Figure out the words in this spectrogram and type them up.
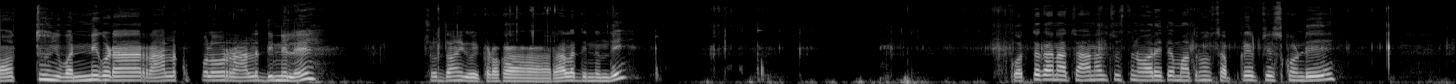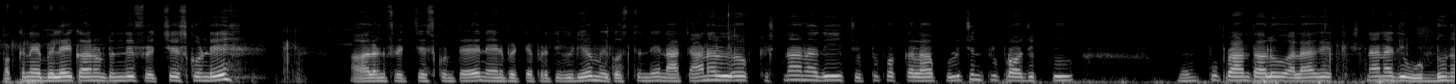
మొత్తం ఇవన్నీ కూడా రాళ్ళ కుప్పలు రాళ్ళ దిన్నెలే. చూద్దాం ఇది ఇక్కడ ఒక రాళ్ళ దిన్నె ఉంది. కొత్తగా నా ఛానల్ చూస్తున్న వారైతే మాత్రం సబ్స్క్రైబ్ చేసుకోండి. పక్కనే బెల్ ఐకాన్ ఉంటుంది ఫ్రెష్ చేసుకోండి. వాళ్ళని ఫ్రెష్ చేసుకుంటే నేను పెట్టే ప్రతి వీడియో మీకు వస్తుంది. నా ఛానల్లో కృష్ణానది చుట్టుపక్కల పులిచింతలు ప్రాజెక్టు ముంపు ప్రాంతాలు అలాగే కృష్ణానది ఒడ్డున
